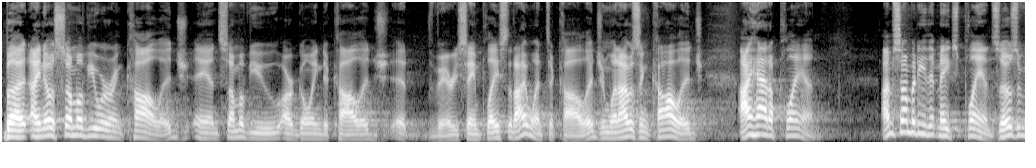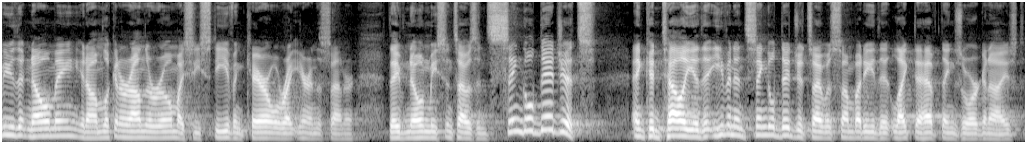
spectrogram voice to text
But I know some of you are in college, and some of you are going to college at the very same place that I went to college. And when I was in college, I had a plan. I'm somebody that makes plans. Those of you that know me, you know, I'm looking around the room. I see Steve and Carol right here in the center. They've known me since I was in single digits and can tell you that even in single digits, I was somebody that liked to have things organized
